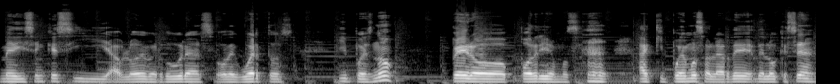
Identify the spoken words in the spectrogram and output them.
me dicen que si hablo de verduras o de huertos y pues no, pero podríamos. Aquí podemos hablar de, lo que sea.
